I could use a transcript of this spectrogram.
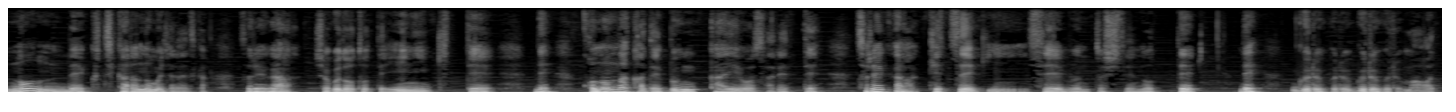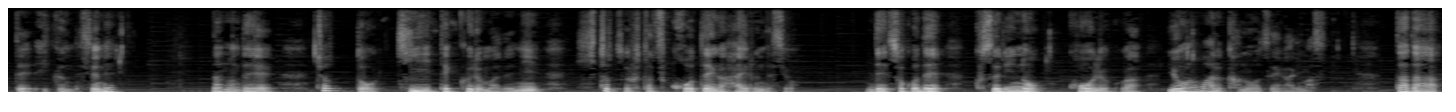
飲んで口から飲むじゃないですか。それが食道を取って胃に来て、で、この中で分解をされて、それが血液に成分として乗って、で、ぐるぐるぐるぐる回っていくんですよね。なので、ちょっと効いてくるまでに一つ二つ工程が入るんですよ。で、そこで薬の効力が弱まる可能性があります。ただ、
